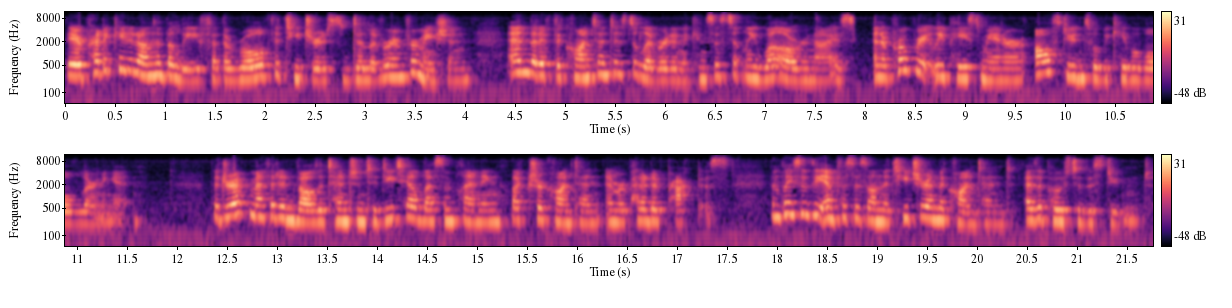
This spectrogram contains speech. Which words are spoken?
They are predicated on the belief that the role of the teacher is to deliver information, and that if the content is delivered in a consistently well organized and appropriately paced manner, all students will be capable of learning it. The direct method involves attention to detailed lesson planning, lecture content, and repetitive practice, and places the emphasis on the teacher and the content, as opposed to the student.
